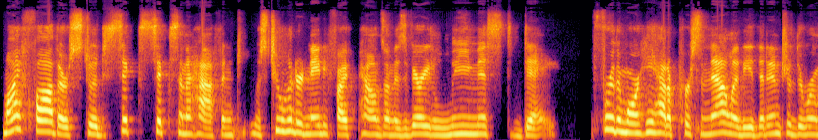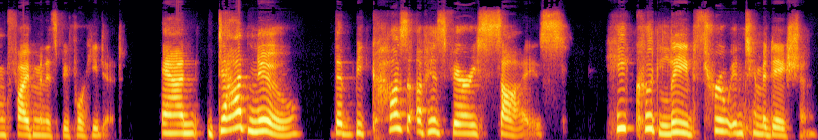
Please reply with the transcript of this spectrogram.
my father stood six, six and a half and was 285 pounds on his very leanest day. Furthermore, he had a personality that entered the room five minutes before he did. And dad knew that because of his very size, he could lead through intimidation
